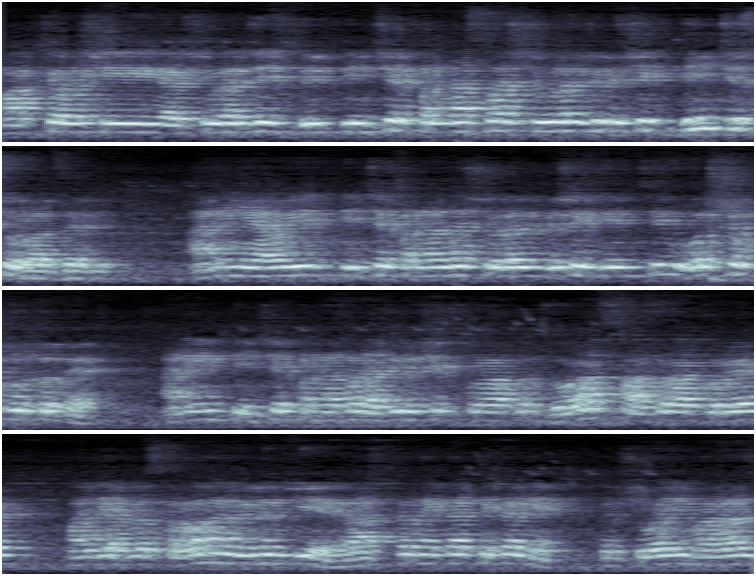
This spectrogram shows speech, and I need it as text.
मागच्या वर्षी शिवराजी तीनशे पन्नासवा शिवराज्याभिषेक दिनची सुरुवात झाली. आणि यावेळी तीनशे पन्नासवा शिवराज्याभिषेक दिनची वर्ष पूर्तता आहे. आणि तीनशे पन्नासवा राज्याभिषेक सोहळा आपण जोरात साजरा करूया. माझी आपल्या सर्वांना विनंती आहे राजकारण एका ठिकाणी पण शिवाजी महाराज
